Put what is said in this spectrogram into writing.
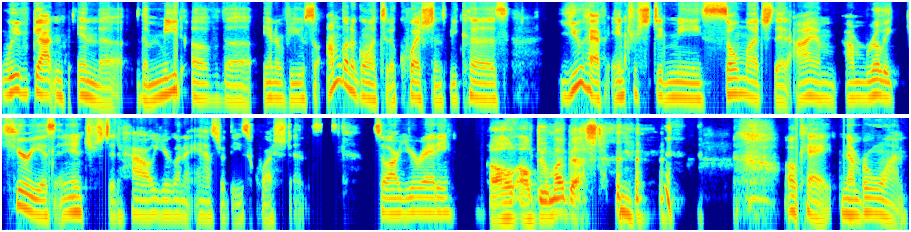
we've gotten in the the meat of the interview. So I'm going to go into the questions because you have interested me so much that I am I'm really curious and interested how you're going to answer these questions. So are you ready? I'll I'll do my best. okay, number 1.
